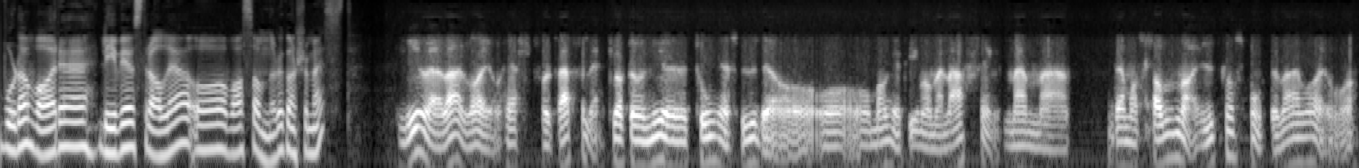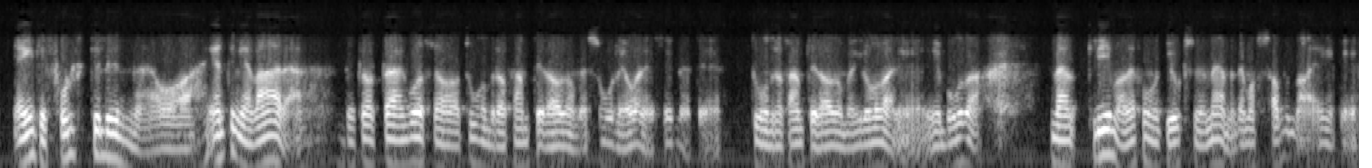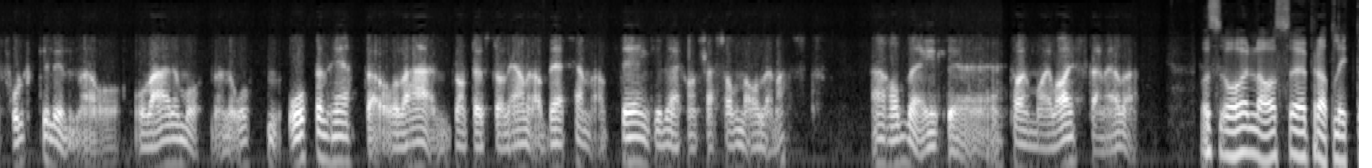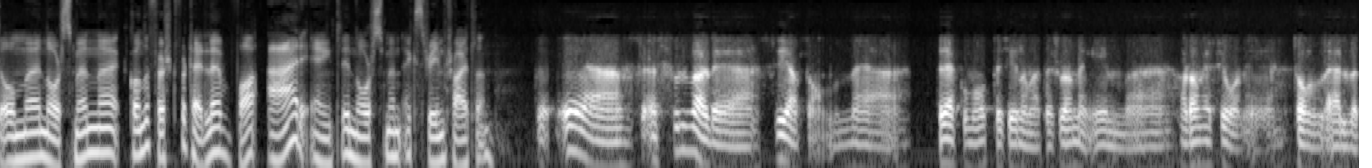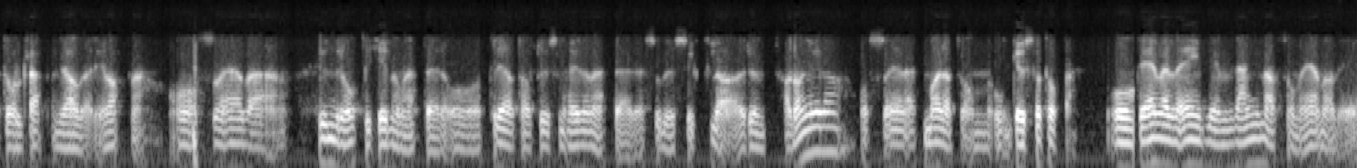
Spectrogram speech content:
Hvordan var eh, livet i Australia, og hva savner du kanskje mest? Livet der var jo helt fortreffelig. Klart det var mye tunge studier og, og, og mange timer med lesing, men eh, det man savna i utgangspunktet der, var jo egentlig folkelynnet. Og én ting er været. Det er klart det går fra 250 dager med sol i året i Sydney til 250 dager med gråvær i, i Bodø. Men klima det får man ikke gjort så mye med, men det man savna egentlig folkelynnet og, og væremåten, åpen, åpenheten og det her blant australienere, det kjenner jeg. Det er egentlig det jeg kanskje savner aller mest. Jeg hadde egentlig time my life der nede. Og så la oss eh, prate litt om eh, Norseman. Kan du først fortelle hva er egentlig Norseman Extreme Triathlon? Det er fullverdig triatlon med 3,8 km svømming inn eh, Hardangerfjorden i 12-11-12-13 grader i vannet. Og så er det 180 km og 3500 høydemeter, så du sykler rundt Hardangervidda. Og så er det et maraton om Gaustatoppen. Og det er vel egentlig regna som en av de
